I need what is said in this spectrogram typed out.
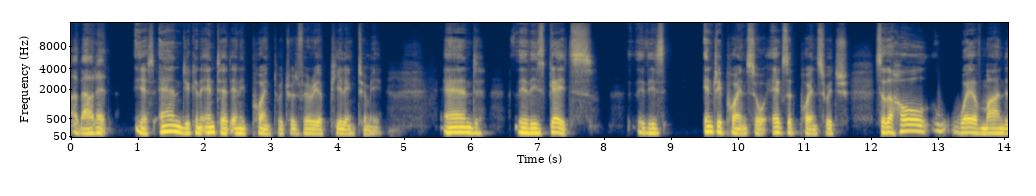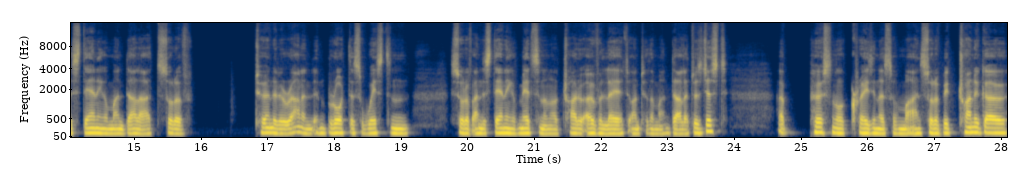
about it. Yes, and you can enter at any point, which was very appealing to me. And there are these gates, these entry points or exit points, which so the whole way of my understanding of mandala sort of turned it around and, and brought this Western sort of understanding of medicine, and I'll try to overlay it onto the mandala. It was just a personal craziness of mine, sort of trying to go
